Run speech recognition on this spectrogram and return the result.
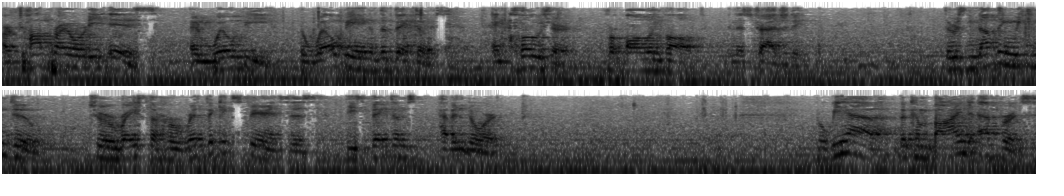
Our top priority is and will be the well being of the victims and closure for all involved in this tragedy. There is nothing we can do to erase the horrific experiences these victims have endured. But we have the combined efforts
